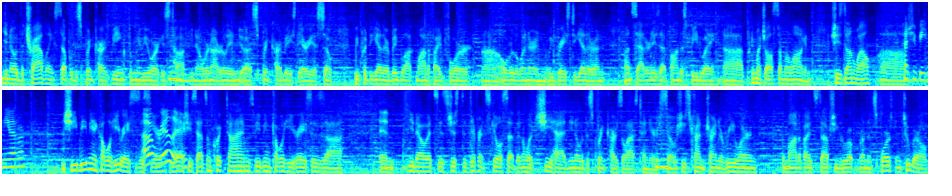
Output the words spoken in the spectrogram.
you know, the traveling stuff with the sprint cars being from New York is tough. Mm-hmm. You know, we're not really a, a sprint car based area. So we put together a big block modified for uh, over the winter, and we've raced together on, on Saturdays at Fonda Speedway uh, pretty much all summer long. And she's done well. Um, Has she beaten you ever? She beat me in a couple heat races this oh, year. really? Yeah, she's had some quick times, beat me in a couple heat races. Uh, and you know, it's it's just a different skill set than what she had, you know, with the sprint cars the last ten years. Mm-hmm. So she's trying trying to relearn the modified stuff. She grew up running sportsman two barrel,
